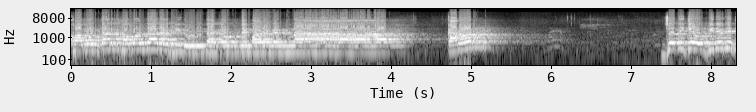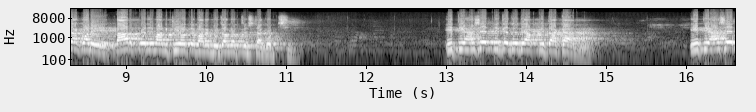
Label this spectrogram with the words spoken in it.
খবরদার খবরদার বিরোধিতা করতে পারবেন না। কারণ, যদি কেউ বিরোধিতা করে, তার পরিমাণ কি হতে পারে বোঝানোর চেষ্টা করছি। ইতিহাসের দিকে যদি আপনি তাকান, ইতিহাসের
